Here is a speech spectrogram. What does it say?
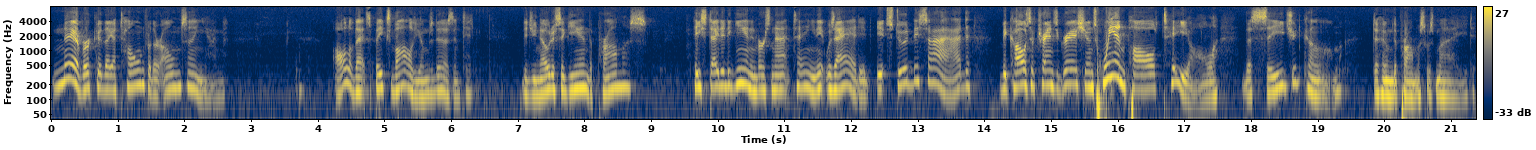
Never could they atone for their own sin. All of that speaks volumes, doesn't it? Did you notice again the promise? He stated again in verse 19, it was added, it stood beside because of transgressions when Paul till the seed should come to whom the promise was made.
